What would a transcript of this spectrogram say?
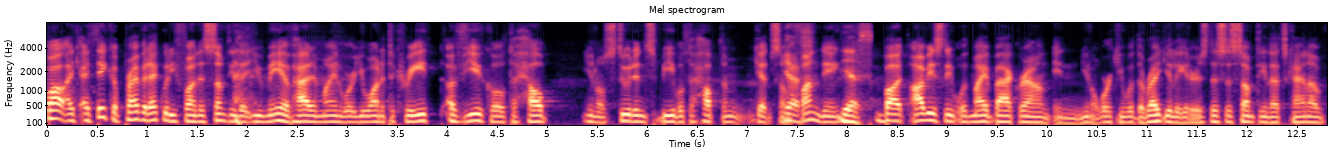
Well, I, I think a private equity fund is something that you may have had in mind where you wanted to create a vehicle to help you know students be able to help them get some Yes. funding Yes. but obviously with my background in you know working with the regulators this is something that's kind of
